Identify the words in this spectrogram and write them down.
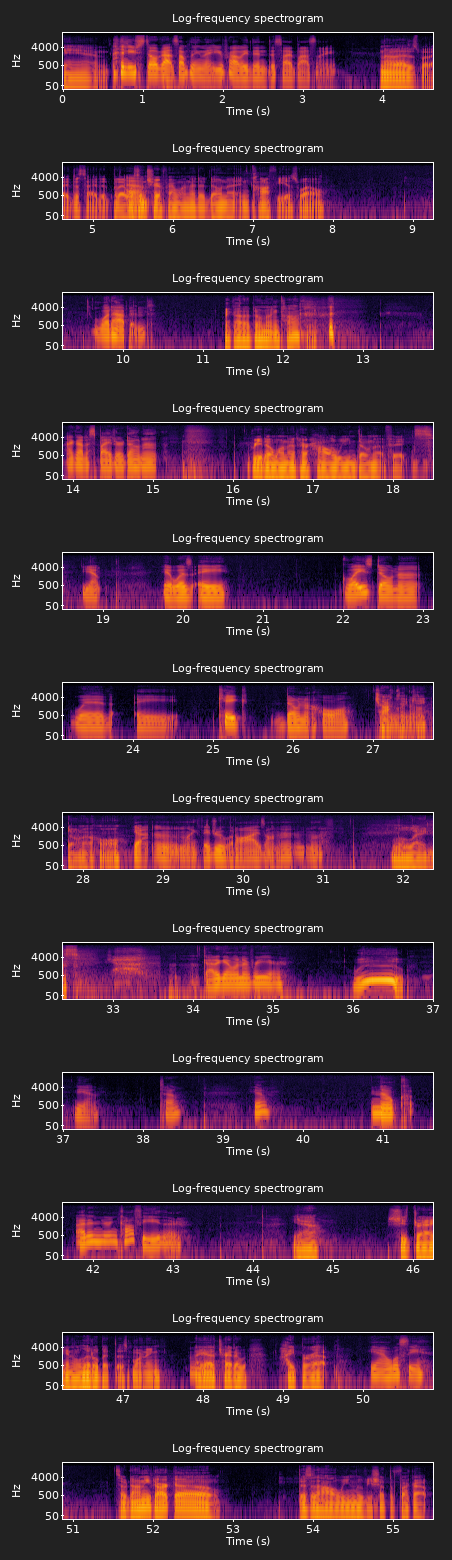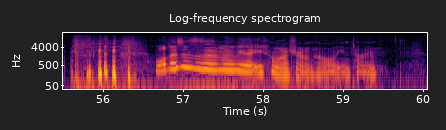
And And you still got something that you probably didn't decide last night. no, that is what I decided, but I Oh. wasn't sure if I wanted a donut and coffee as well. What happened? I got a donut and coffee. I got a spider donut. Rita wanted her Halloween donut fix. Yep. It was a glazed donut with a cake donut hole. Chocolate cake donut hole. Yeah, and like they drew little eyes on it. And, uh, Little legs. Yeah. gotta get one every year. Woo! Yeah. So, yeah. No, co- I didn't drink coffee either. Yeah. She's dragging a little bit this morning. I gotta try to hype her up. Yeah, we'll see. So Donnie Darko. This is a Halloween movie. Shut the fuck up. Well, this is a movie that you can watch around Halloween time.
